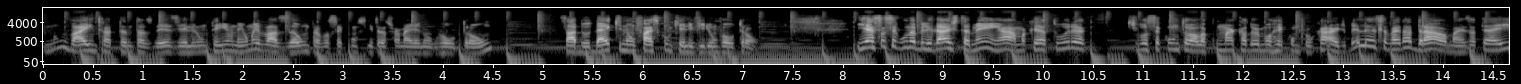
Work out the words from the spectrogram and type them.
não vai entrar tantas vezes, ele não tem nenhuma evasão para você conseguir transformar ele num Voltron. Sabe, o deck não faz com que ele vire um Voltron. E essa segunda habilidade também, ah, uma criatura que você controla com o marcador morrer compra um card, beleza, você vai dar draw, mas até aí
